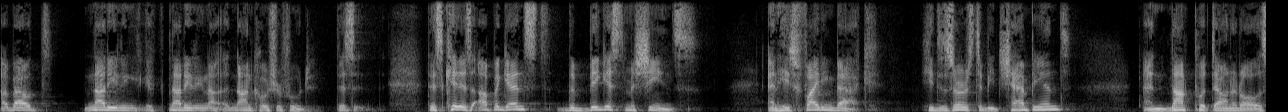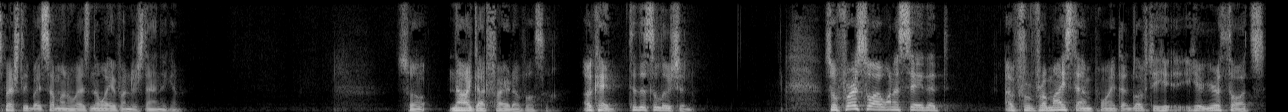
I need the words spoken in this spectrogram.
about not eating, not eating non-kosher food. This, this kid is up against the biggest machines and he's fighting back. He deserves to be championed and not put down at all, especially by someone who has no way of understanding him. So now I got fired up also. Okay, to the solution. So first of all, I want to say that uh, from, from, my standpoint, I'd love to he- hear your thoughts.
